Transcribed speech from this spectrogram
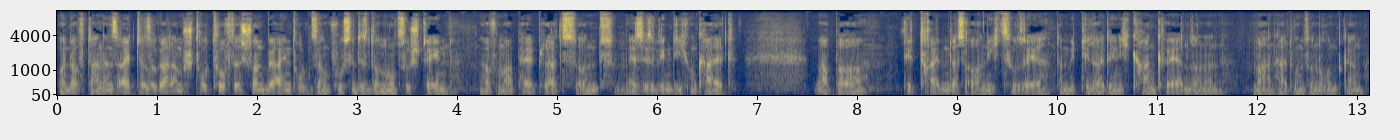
Und auf der anderen Seite, sogar am Strutthof, das ist schon beeindruckend, am Fuße des Donau zu stehen, auf dem Appellplatz und es ist windig und kalt. Aber wir treiben das auch nicht zu sehr, damit die Leute nicht krank werden, sondern machen halt unseren Rundgang.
